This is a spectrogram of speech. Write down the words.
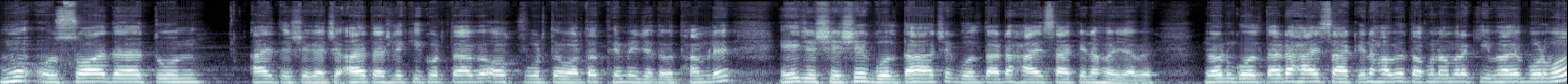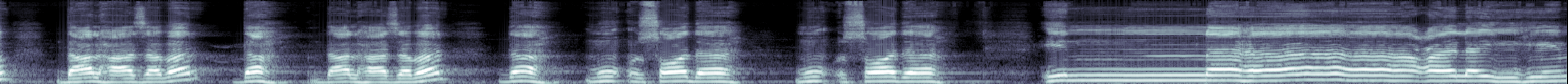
মু, স, দা, তুন। আয়ত এসে গেছে আয়ত আসলে কি করতে হবে অফ করতে হবে অর্থাৎ থেমে যেতে হবে থামলে এই যে শেষে গোলতা আছে গোলতাটা হাই সাকেনা হয়ে যাবে যখন গোলতাটা হাই সাকেনা হবে তখন আমরা কিভাবে পড়বো দাল হা জাবার দাহ দাল হা জাবার দাহ মু স দাহ মু স দাহ إنها عليهم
